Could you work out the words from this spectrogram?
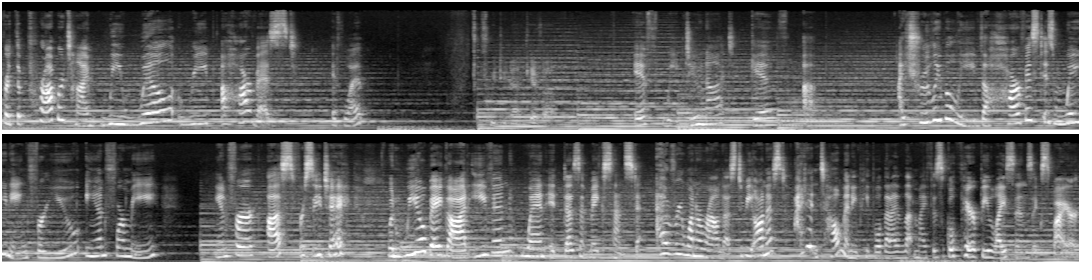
for at the proper time we will reap a harvest. If what? If we do not give up. If we do not give up. I truly believe the harvest is waiting for you and for me and for us, for CJ, when we obey God, even when it doesn't make sense to everyone around us. To be honest, I didn't tell many people that I let my physical therapy license expire.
